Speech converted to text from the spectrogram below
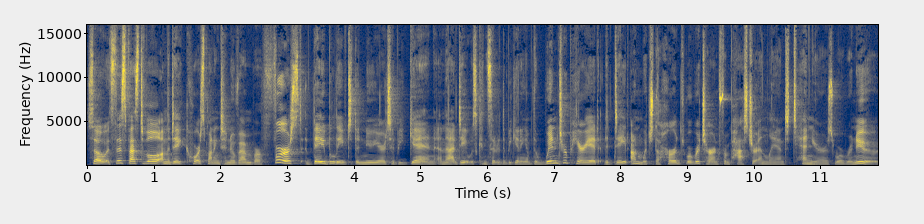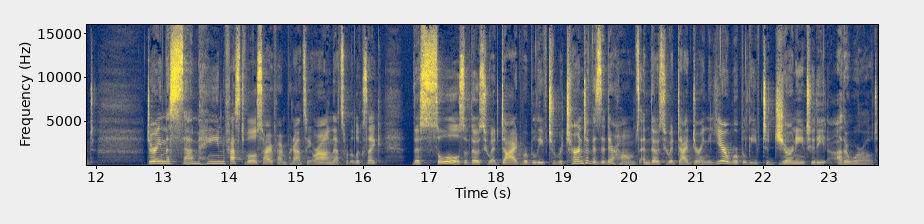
So it's this festival on the day corresponding to November 1st. They believed the new year to begin, and that date was considered the beginning of the winter period, the date on which the herds were returned from pasture and land tenures were renewed. During the Samhain festival, sorry if I'm pronouncing it wrong, that's what it looks like, the souls of those who had died were believed to return to visit their homes, and those who had died during the year were believed to journey to the other world.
